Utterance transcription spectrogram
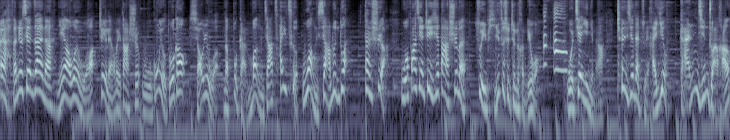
哎呀，反正现在呢，您要问我这两位大师武功有多高，小雨我那不敢妄加猜测，妄下论断。但是啊，我发现这些大师们嘴皮子是真的很溜啊。我建议你们啊，趁现在嘴还硬，赶紧转行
